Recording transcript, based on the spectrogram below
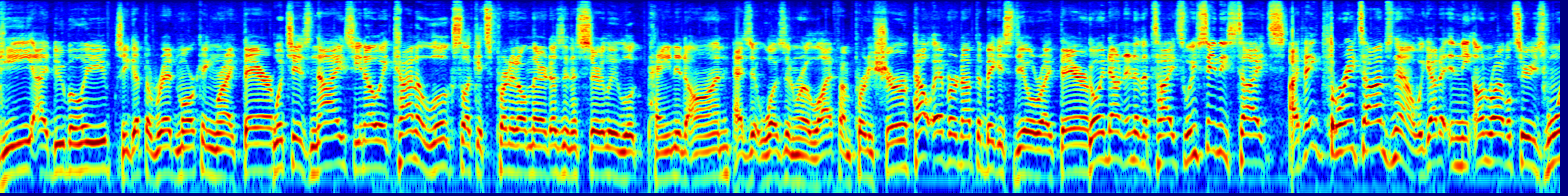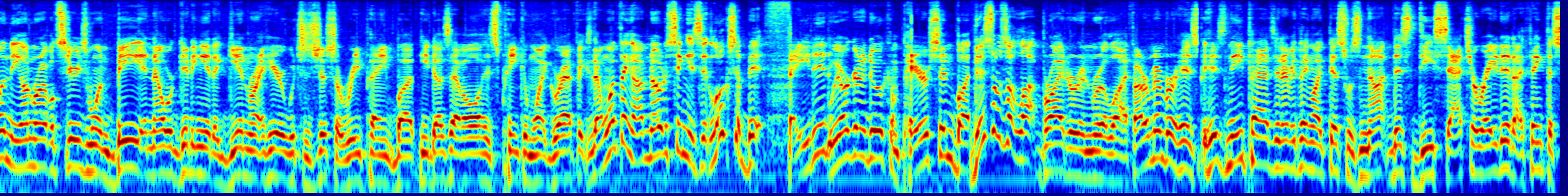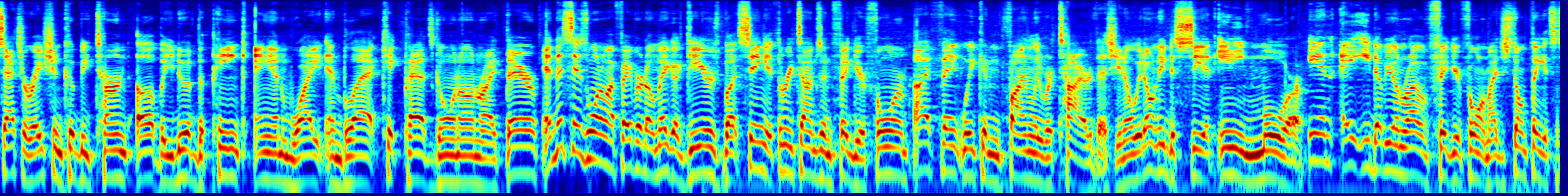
gi, I do believe. So you got the red marking right there, which is nice. You know, it kind of looks like it's printed on there. It doesn't necessarily look painted on as it was in real life, I'm pretty sure. However, not the biggest deal right there. Going down into the tights, we've seen these tights, I think three times now. We got it in the Unrivaled Series 1, the Unrivaled Series 1B, and now we're getting it again right here, which is just a repaint, but he does have all his pink and white graphics. Now, one thing I'm noticing is it looks a bit faded. We are going to do a comparison, but this was a lot brighter in real life. I remember his, his knee pads and everything like this was not this desaturated. I think the saturation could be turned up, but you do have the pink and white and black kick pads going on right there. And this is one of my favorite Omega gears, but seeing it three times in figure form, I think we can finally retire this. You know, we don't need to see it anymore in AEW Unrivaled figure form. I just don't think it's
